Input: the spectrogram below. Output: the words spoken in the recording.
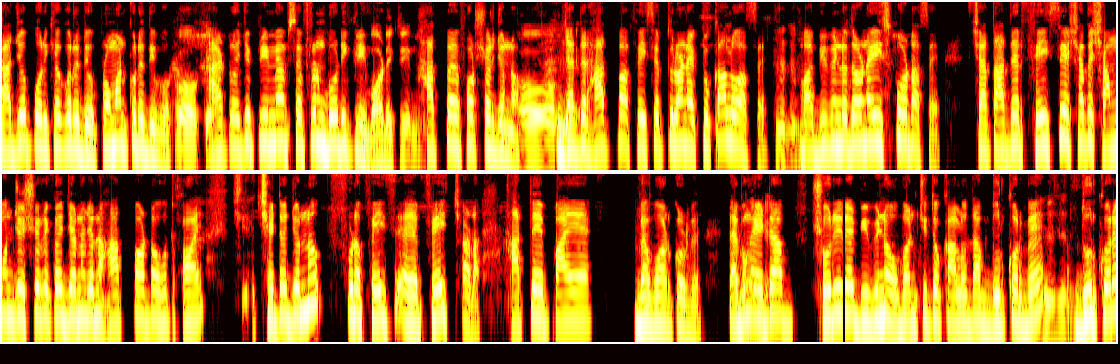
কাজও পরীক্ষা করে দিব প্রমাণ করে দিব। আর একটা হচ্ছে premium saffron body cream body cream হাত পায়ে ফর্সার জন্য। যাদের হাত পা ফেসের তুলনায় একটু কালো আছে। বা বিভিন্ন ধরনের স্পট আছে তাদের ফেসের সাথে সামঞ্জস্য রেখে যেন যেন হাত পাটা হয় সেটার জন্য পুরো ফেস ফেস ছাড়া হাতে পায়ে ব্যবহার করবে। এবং এটা শরীরের বিভিন্ন অবাঞ্ছিত কালো দাগ দূর করবে। দূর করে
